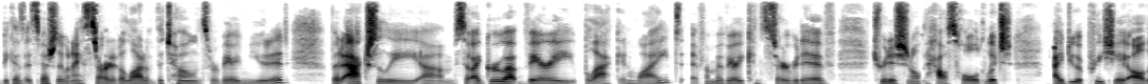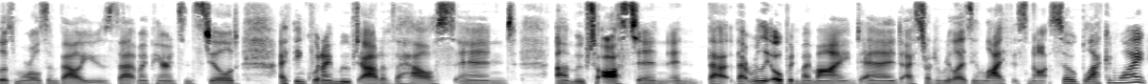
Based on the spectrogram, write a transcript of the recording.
because especially when I started, a lot of the tones were very muted. But actually, um, so I grew up very black and white from a very conservative, traditional household, which I do appreciate all those morals and values that my parents instilled. I think when I moved out of the house and uh, moved to Austin, and that that really opened my mind, and I started realizing life is not so black and white.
